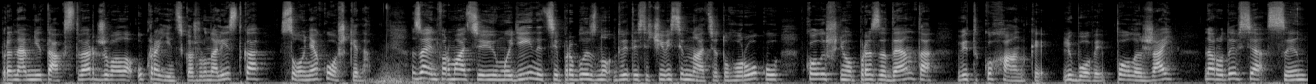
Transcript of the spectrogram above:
Принаймні так стверджувала українська журналістка Соня Кошкіна. За інформацією медійниці, приблизно 2018 року колишнього президента від коханки Любові Полежай народився син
